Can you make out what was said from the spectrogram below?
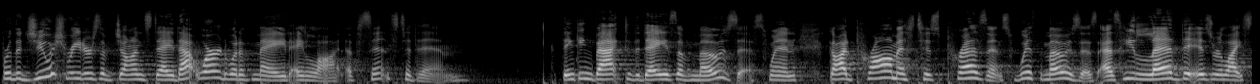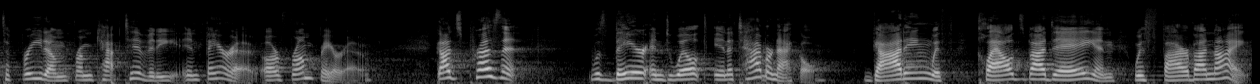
for the Jewish readers of John's day, that word would have made a lot of sense to them. Thinking back to the days of Moses, when God promised his presence with Moses as he led the Israelites to freedom from captivity in Pharaoh or from Pharaoh. God's presence was there and dwelt in a tabernacle, guiding with clouds by day and with fire by night.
